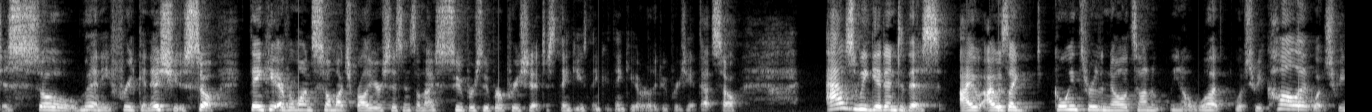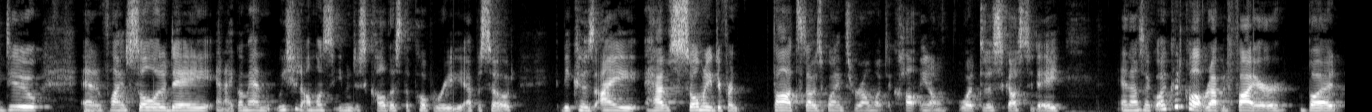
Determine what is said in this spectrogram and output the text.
just so many freaking issues. So thank you everyone so much for all your assistance. And I super, super appreciate it. Just thank you, thank you, thank you. I really do appreciate that. So as we get into this, I, I was like going through the notes on, you know, what what should we call it? What should we do? And flying solo today. And I go, man, we should almost even just call this the potpourri episode because I have so many different thoughts that I was going through on what to call, you know, what to discuss today. And I was like, well, I could call it rapid fire, but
